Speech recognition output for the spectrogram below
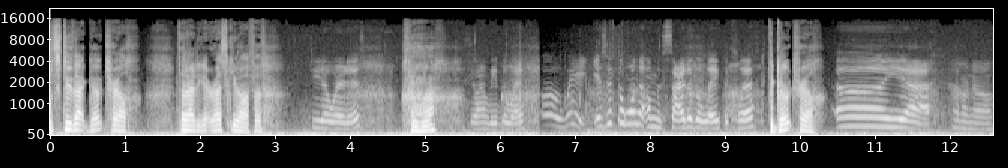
Let's do that goat trail that I had to get rescued off of. Do you know where it is? Uh huh. You want to lead the way? Oh, wait. Is it the one that on the side of the lake, the cliff? The goat trail. Uh, yeah. I don't know.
